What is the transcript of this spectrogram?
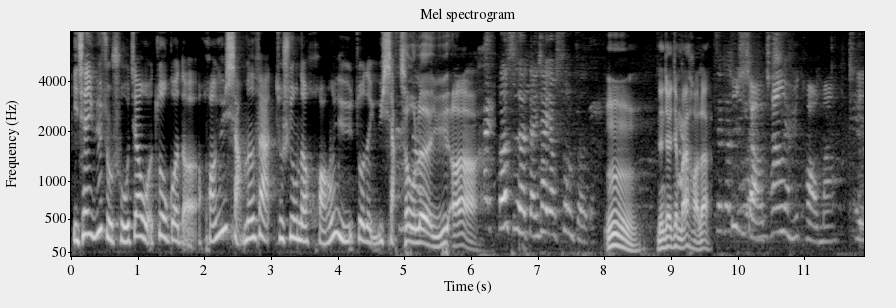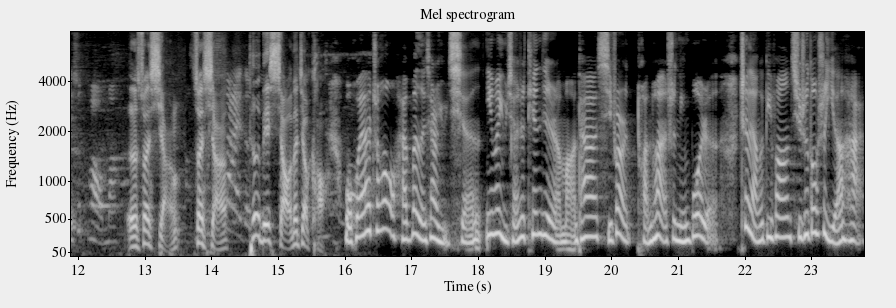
以前鱼主厨教我做过的黄鱼响焖饭，就是用的黄鱼做的鱼响。臭鲢鱼啊，都是等一下要送走的。嗯，人家已经买好了，这个是小鲳鱼烤吗？也是烤吗？呃，算响，算响，特别小的叫烤。我回来之后还问了一下雨前，因为雨前是天津人嘛，他媳妇儿团团是宁波人，这两个地方其实都是沿海。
